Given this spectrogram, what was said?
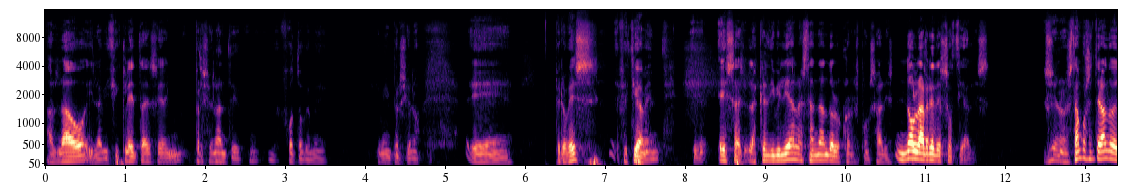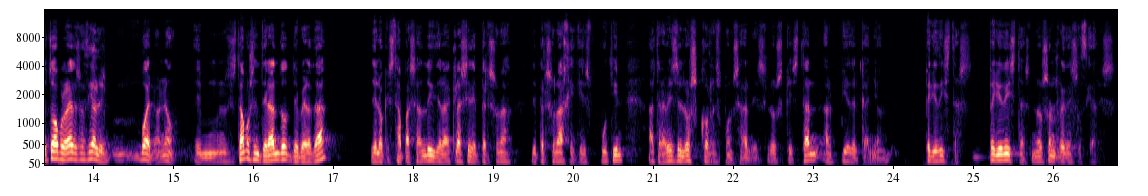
al lado y la bicicleta, es impresionante foto que me, que me impresionó. Eh, pero ves, efectivamente, esa, la credibilidad la están dando los corresponsales, no las redes sociales. ¿Nos estamos enterando de todo por las redes sociales? Bueno, no. Eh, nos estamos enterando de verdad de lo que está pasando y de la clase de, persona, de personaje que es Putin a través de los corresponsales, los que están al pie del cañón. Periodistas, periodistas, no son redes sociales.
